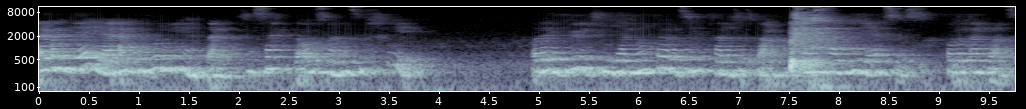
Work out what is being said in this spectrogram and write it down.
Evangeliet er gode nyheter som setter oss mennesker fri. Og det er Gud som gjennomfører sin frelsesplan og sender Jesus for å redde oss.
